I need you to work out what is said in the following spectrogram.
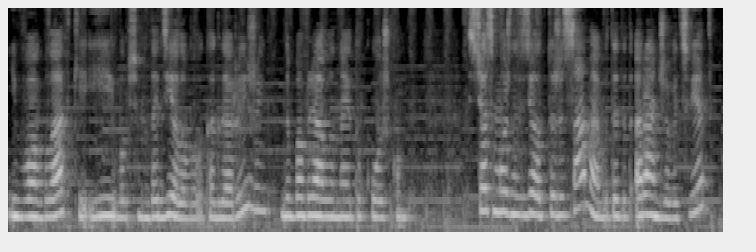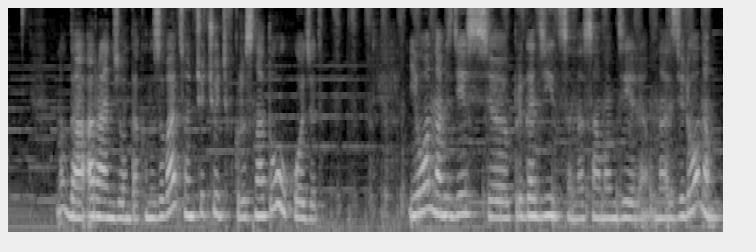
его обладки и, в общем, доделывала, когда рыжий добавляла на эту кошку. Сейчас можно сделать то же самое. Вот этот оранжевый цвет ну да, оранжевый он так и называется, он чуть-чуть в красноту уходит. И он нам здесь э, пригодится на самом деле на зеленом,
